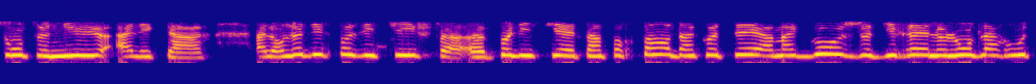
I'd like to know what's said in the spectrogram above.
sont tenus à l'écart. Alors le dispositif policier est important. D'un côté, à ma gauche, je dirais, le long de la route,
